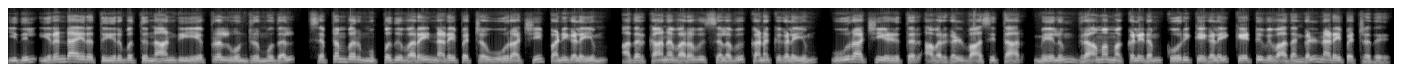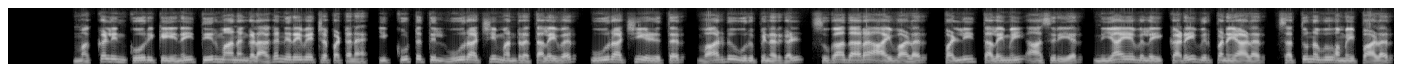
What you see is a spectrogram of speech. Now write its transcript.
இதில் இரண்டாயிரத்து இருபத்து நான்கு ஏப்ரல் ஒன்று முதல் செப்டம்பர் முப்பது வரை நடைபெற்ற ஊராட்சி பணிகளையும் அதற்கான வரவு செலவு கணக்குகளையும் ஊராட்சி எழுத்தர் அவர்கள் வாசித்தார். மேலும் கிராம மக்களிடம் கோரிக்கைகளை கேட்டு விவாதங்கள் நடைபெற்றது. மக்களின் கோரிக்கையினை தீர்மானங்களாக நிறைவேற்றப்பட்டன. இக்கூட்டத்தில் ஊராட்சி மன்ற தலைவர் ஊராட்சி எழுத்தர் வார்டு உறுப்பினர்கள் சுகாதார ஆய்வாளர் பள்ளி தலைமை ஆசிரியர் நியாய விலை கடை விற்பனையாளர் சத்துணவு அமைப்பாளர்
